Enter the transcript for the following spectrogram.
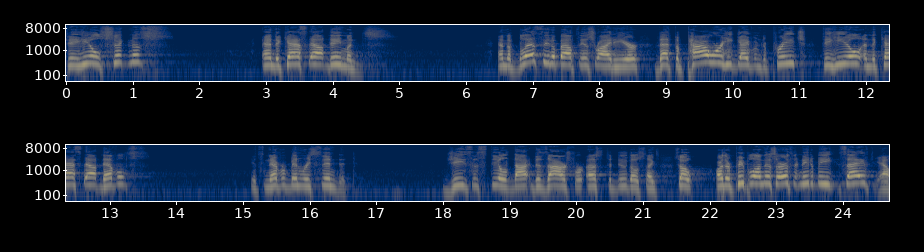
To heal sickness and to cast out demons. And the blessing about this right here, that the power he gave them to preach, to heal, and to cast out devils, it's never been rescinded. Jesus still di- desires for us to do those things. So, are there people on this earth that need to be saved? Yeah.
